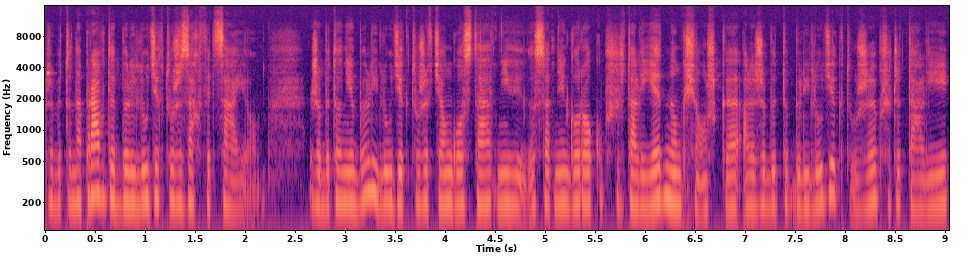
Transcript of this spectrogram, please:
żeby to naprawdę byli ludzie, którzy zachwycają, żeby to nie byli ludzie, którzy w ciągu ostatni, ostatniego roku przeczytali jedną książkę, ale żeby to byli ludzie, którzy przeczytali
